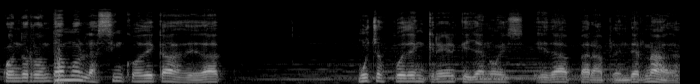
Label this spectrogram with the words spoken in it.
Cuando rondamos las cinco décadas de edad, muchos pueden creer que ya no es edad para aprender nada,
